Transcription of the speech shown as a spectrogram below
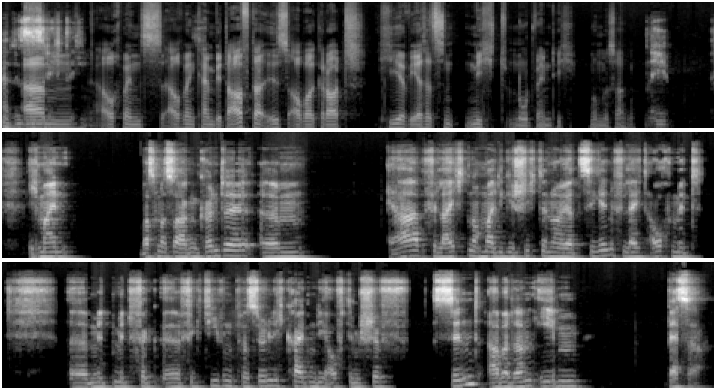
Das ist ähm, richtig. Auch, wenn's, auch wenn kein Bedarf da ist, aber gerade hier wäre es jetzt nicht notwendig, muss man sagen. Nee. Ich meine, was man sagen könnte, ähm, ja, vielleicht nochmal die Geschichte neu erzählen, vielleicht auch mit, äh, mit, mit äh, fiktiven Persönlichkeiten, die auf dem Schiff sind, aber dann eben besser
